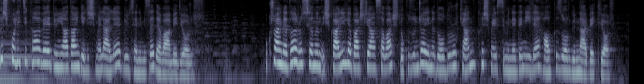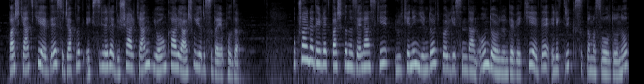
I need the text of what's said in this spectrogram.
Dış politika ve dünyadan gelişmelerle bültenimize devam ediyoruz. Ukrayna'da Rusya'nın işgaliyle başlayan savaş 9. ayını doldururken kış mevsimi nedeniyle halkı zor günler bekliyor. Başkent Kiev'de sıcaklık eksilere düşerken yoğun kar yağışı uyarısı da yapıldı. Ukrayna Devlet Başkanı Zelenski, ülkenin 24 bölgesinden 14'ünde ve Kiev'de elektrik kısıtlaması olduğunu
